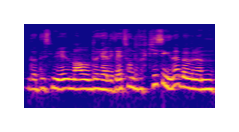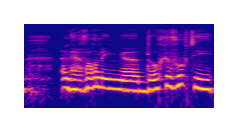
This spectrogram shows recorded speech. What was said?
Dat is nu eenmaal de realiteit van de verkiezingen. Hè. We hebben een, een hervorming uh, doorgevoerd die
